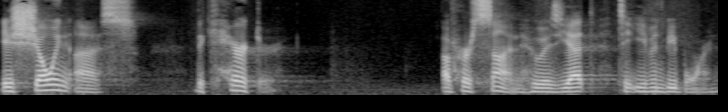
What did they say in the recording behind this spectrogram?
is showing us the character of her son who is yet to even be born.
